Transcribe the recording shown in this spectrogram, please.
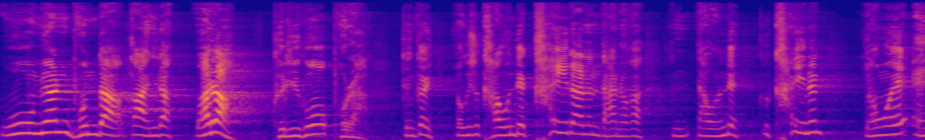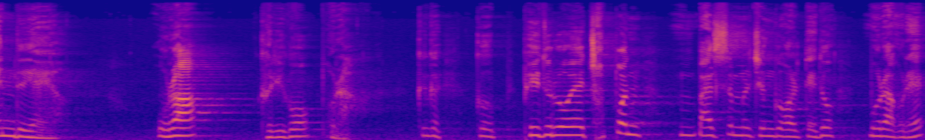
오면 본다가 아니라 와라 그리고 보라. 그러니까 여기서 가운데 카이라는 단어가 나오는데 그 카이는 영어의 end예요. 오라 그리고 보라. 그러니까 그 베드로의 첫 번 말씀을 증거할 때도 뭐라 그래?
